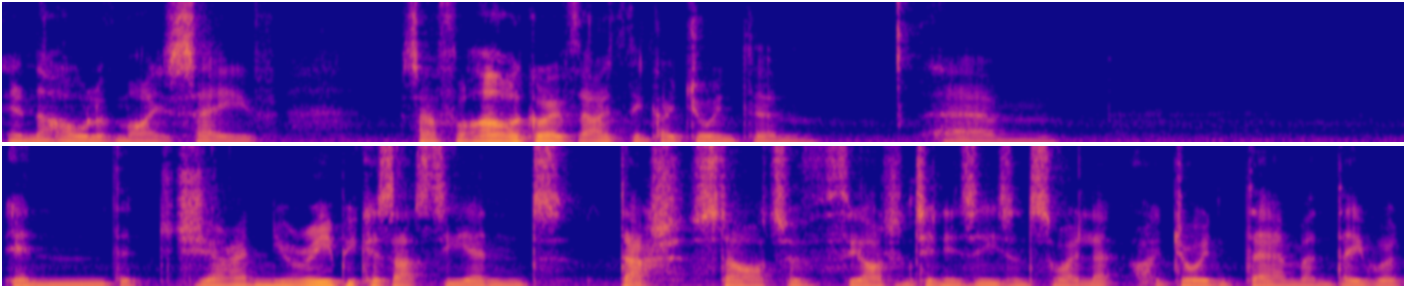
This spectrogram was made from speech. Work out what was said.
in the whole of my save, so I thought, oh, I'll go over there. I think I joined them um, in the January because that's the end dash start of the Argentinian season, so I let I joined them, and they were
